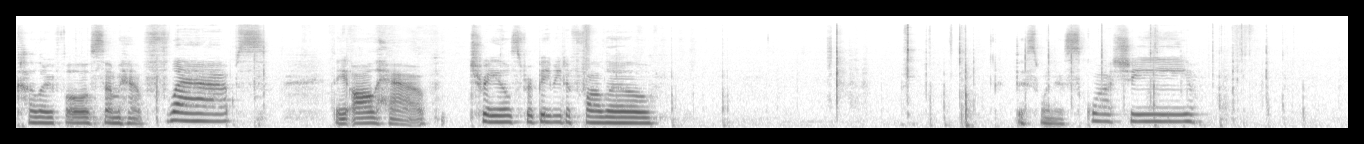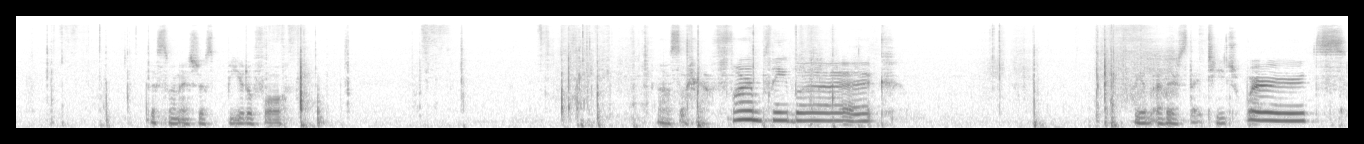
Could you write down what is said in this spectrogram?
colorful. Some have flaps. They all have trails for baby to follow. This one is squashy. This one is just beautiful. Also have Farm Playbook. We have others that teach words.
